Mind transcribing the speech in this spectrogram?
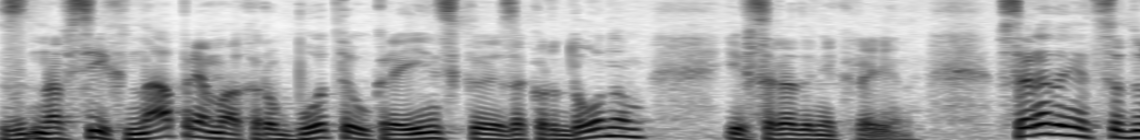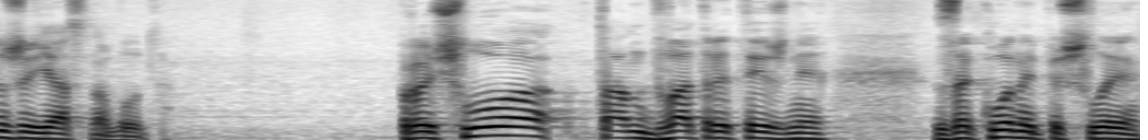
на всіх напрямах роботи української за кордоном і всередині країни. Всередині це дуже ясно буде. Пройшло там 2-3 тижні, закони пішли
